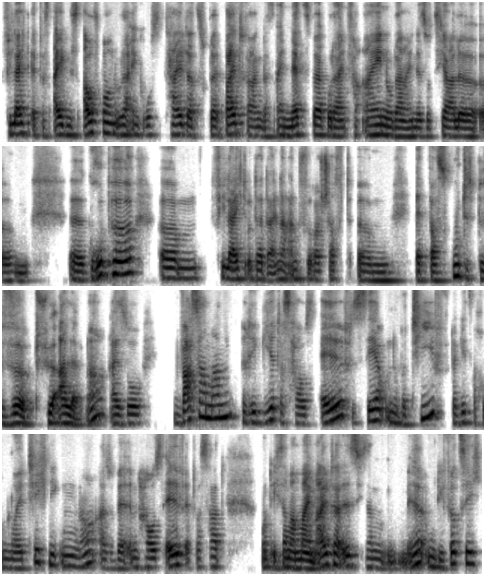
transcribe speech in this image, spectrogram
vielleicht etwas Eigenes aufbauen oder einen großen Teil dazu beitragen, dass ein Netzwerk oder ein Verein oder eine soziale ähm, äh, Gruppe ähm, vielleicht unter deiner Anführerschaft ähm, etwas Gutes bewirkt für alle. Ne? Also Wassermann regiert das Haus 11, ist sehr innovativ. Da geht es auch um neue Techniken. Ne? Also wer im Haus 11 etwas hat und ich sage mal, meinem Alter ist, ich sag, mal, um die 40,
